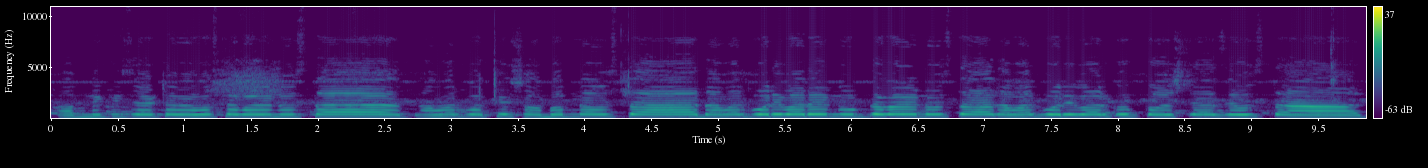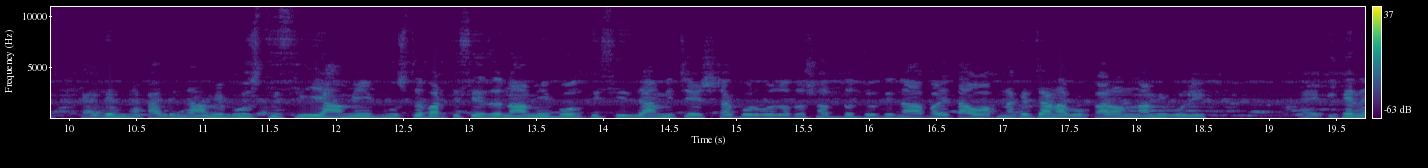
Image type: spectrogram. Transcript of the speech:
আপনি কিছু একটা ব্যবস্থা করেন, উস্তাদ। আমার পক্ষে সম্ভব না, উস্তাদ। আমার পরিবারের মুক্ত করেন ওস্তাদ আমার পরিবার খুব কষ্টে আছে, উস্তাদ। কাঁদেন না কাঁদেন না। আমি বুঝতেছি, আমি বুঝতে পারতেছি, এজন্য আমি বলতেছি যে আমি চেষ্টা করব যত সাধ্য যদি না পারি, তাও আপনাকে জানাব। কারণ আমি বলি এখানে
